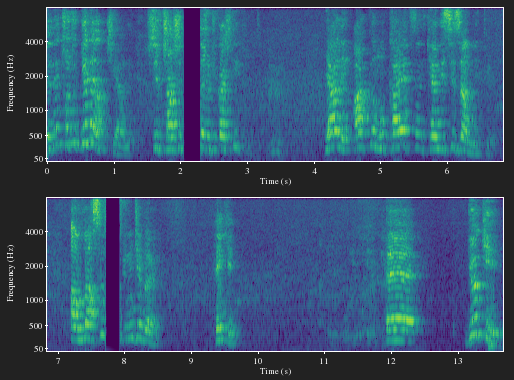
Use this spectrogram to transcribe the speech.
de çocuk gene aç yani. Sırf çarşıda çocuk aç değil. Yani aklı mukayyetse kendisi zannediyor. Allahsız düşününce böyle. Peki. Ee, diyor ki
